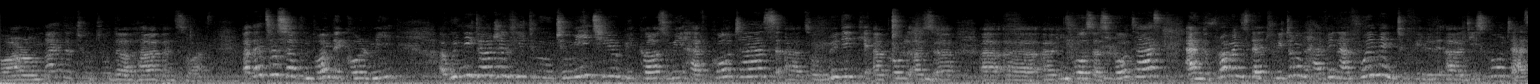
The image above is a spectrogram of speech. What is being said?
forum, neither to, to the hub and so on. But at a certain point they called me, uh, we need urgently to, to meet you because we have quotas, uh, so Munich uh, called us, uh, uh, uh, imposed us quotas, and the problem is that we don't have enough women to fill these quotas,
